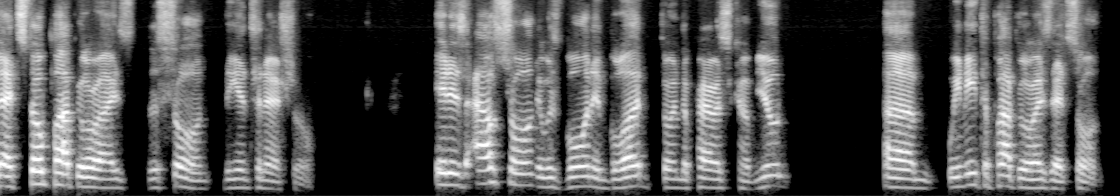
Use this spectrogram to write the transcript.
that still popularize the song The International. It is our song. It was born in blood during the Paris Commune. Um, we need to popularize that song.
